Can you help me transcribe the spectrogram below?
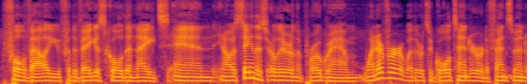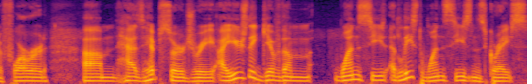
full value for the Vegas Golden Knights. And you know, I was saying this earlier in the program. Whenever, whether it's a goaltender, or a defenseman, a forward, um, has hip surgery, I usually give them one season, at least one season's grace.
